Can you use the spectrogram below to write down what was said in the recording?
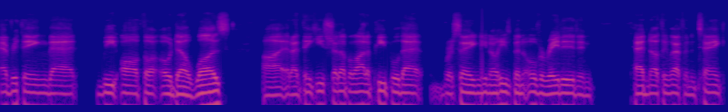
everything that we all thought Odell was. Uh, and I think he's shut up a lot of people that were saying, you know, he's been overrated and had nothing left in the tank.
